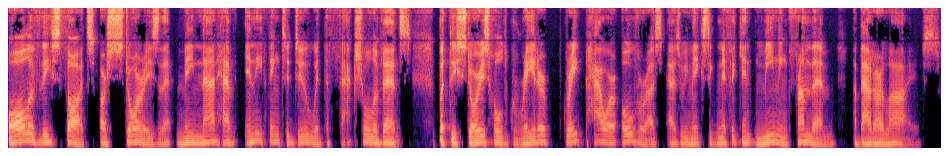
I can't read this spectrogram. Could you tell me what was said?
All of these thoughts are stories that may not have anything to do with the factual events, but these stories hold greater great power over us as we make significant meaning from them about our lives.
